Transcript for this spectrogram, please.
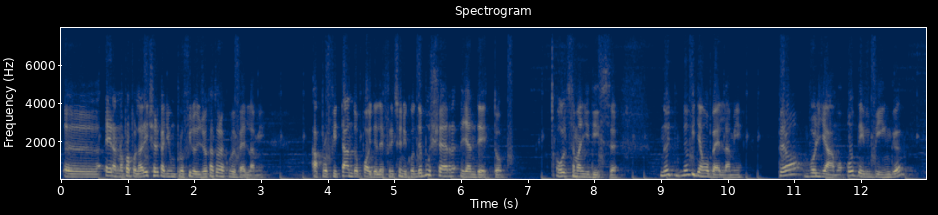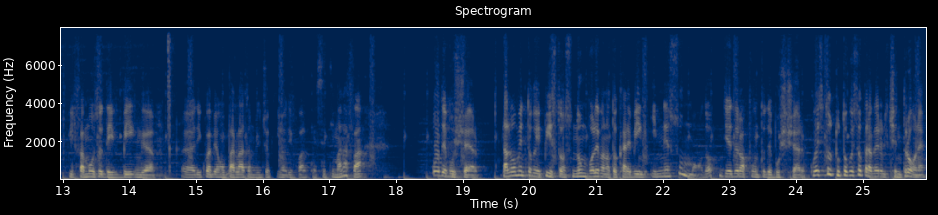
eh, erano proprio alla ricerca di un profilo di giocatore come Bellamy. Approfittando poi delle frizioni con De Boucher, gli hanno detto: Holzman gli disse: noi, noi vi diamo Bellamy, però vogliamo o Dave Bing, il famoso Dave Bing eh, di cui abbiamo parlato nel giochino di qualche settimana fa, o De Boucher dal momento che i Pistons non volevano toccare Bing in nessun modo, diedero appunto De Boucher. Questo, tutto questo per avere il centrone.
